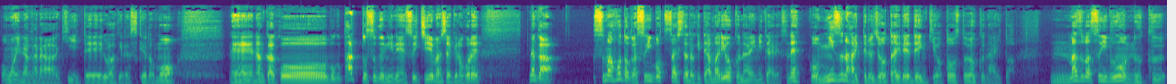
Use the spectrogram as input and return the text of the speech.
思いながら聞いているわけですけども、ねえ、なんかこう、僕パッとすぐにね、スイッチ入れましたけど、これ、なんか、スマホとか水没させた時ってあまり良くないみたいですね。こう、水の入ってる状態で電気を通すと良くないと。うん、まずは水分を抜く。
